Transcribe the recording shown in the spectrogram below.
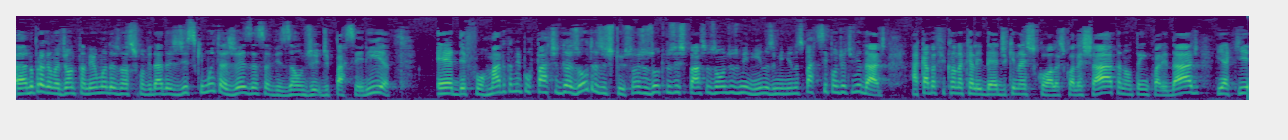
uh, no programa de ontem também uma das nossas convidadas disse que muitas vezes essa visão de, de parceria é deformada também por parte das outras instituições, dos outros espaços onde os meninos e meninas participam de atividades. Acaba ficando aquela ideia de que na escola a escola é chata, não tem qualidade, e aqui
